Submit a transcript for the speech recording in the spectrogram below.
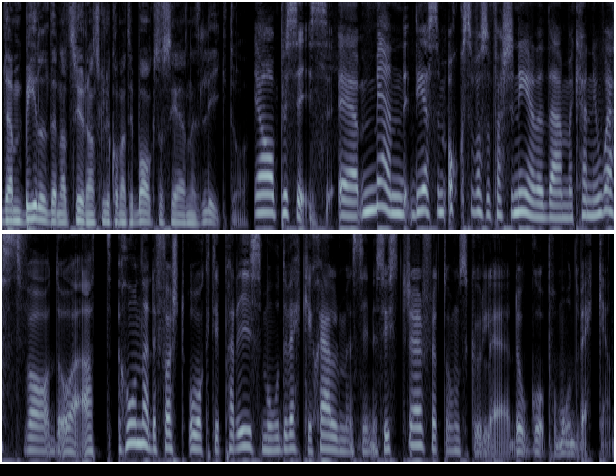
den bilden att syrran skulle komma tillbaka och se hennes lik då? Ja precis. Eh, Men det som också var så fascinerande där med Kanye West var då att hon hade först åkt till Paris modevecka själv med sina systrar för att de skulle då gå på modeveckan.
